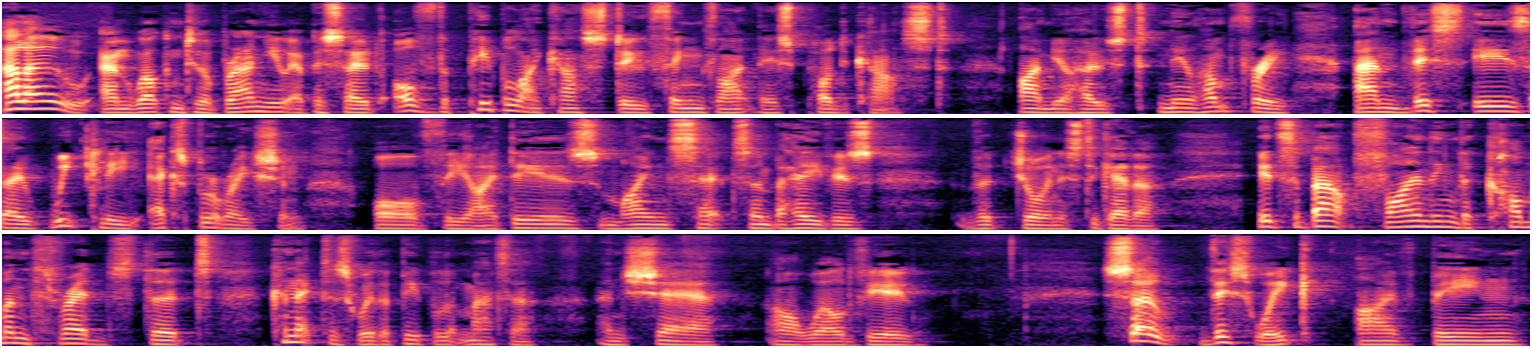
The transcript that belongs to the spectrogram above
Hello, and welcome to a brand new episode of the People Like Us Do Things Like This podcast. I'm your host, Neil Humphrey, and this is a weekly exploration of the ideas, mindsets, and behaviours that join us together. It's about finding the common threads that connect us with the people that matter and share our worldview. So, this week I've been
